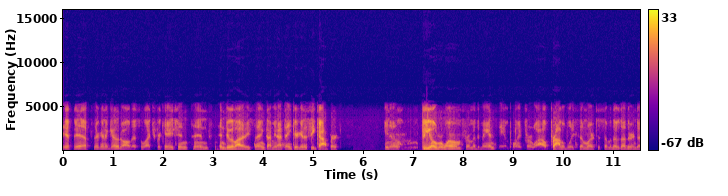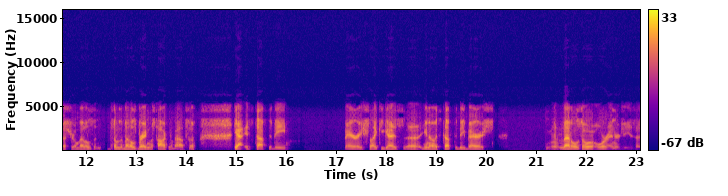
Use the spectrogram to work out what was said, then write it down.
if if they're going to go to all this electrification and and do a lot of these things. I mean, I think you're going to see copper you know, be overwhelmed from a demand standpoint for a while, probably similar to some of those other industrial metals and some of the metals Braden was talking about. So, yeah, it's tough to be bearish like you guys. Uh, you know, it's tough to be bearish metals or or energies uh,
